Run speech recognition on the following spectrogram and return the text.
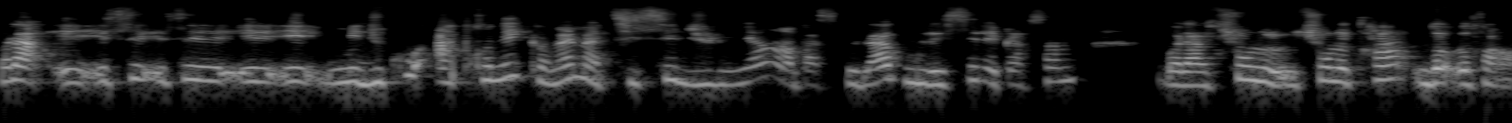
voilà, et, c'est, et, mais du coup, apprenez quand même à tisser du lien, hein, parce que là, vous laissez les personnes voilà, sur le, sur le train, enfin,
